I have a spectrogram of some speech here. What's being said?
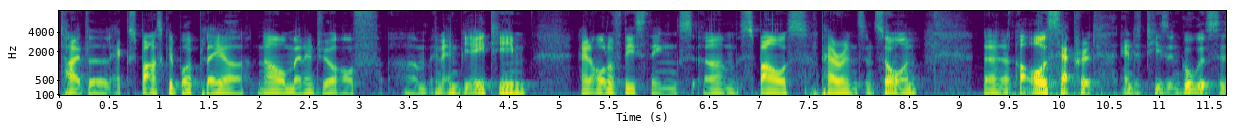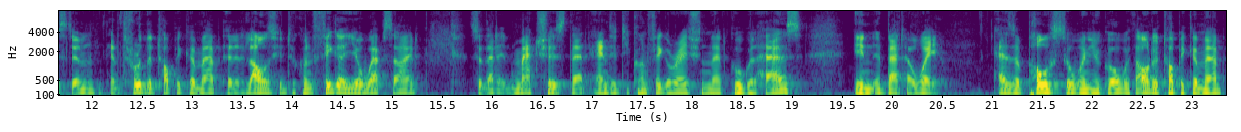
title ex basketball player, now manager of um, an NBA team, and all of these things, um, spouse, parents, and so on. Uh, are all separate entities in Google's system, and through the topical map, it allows you to configure your website so that it matches that entity configuration that Google has in a better way as opposed to when you go without a topical map,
